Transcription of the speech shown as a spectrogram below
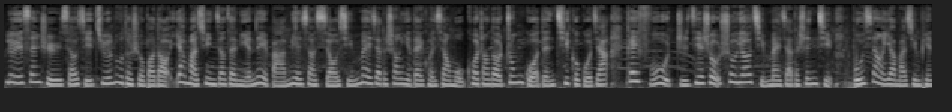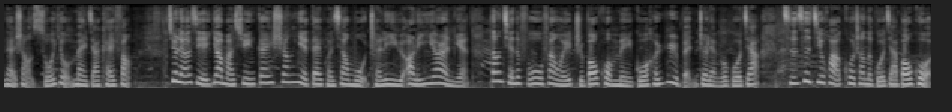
六月三十日，消息，据路透社报道，亚马逊将在年内把面向小型卖家的商业贷款项目扩张到中国等七个国家。该服务只接受受邀请卖家的申请，不向亚马逊平台上所有卖家开放。据了解，亚马逊该商业贷款项目成立于二零一二年，当前的服务范围只包括美国和日本这两个国家。此次计划扩张的国家包括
